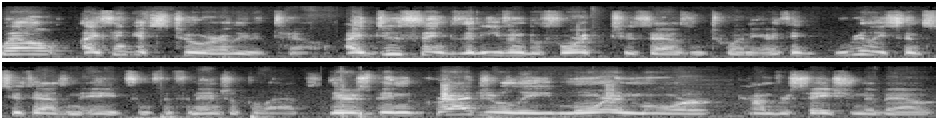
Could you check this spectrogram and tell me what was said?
Well, I think it's too early to tell. I do think that even before 2020, I think really since 2008, since the financial collapse, there's been gradually more and more conversation about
